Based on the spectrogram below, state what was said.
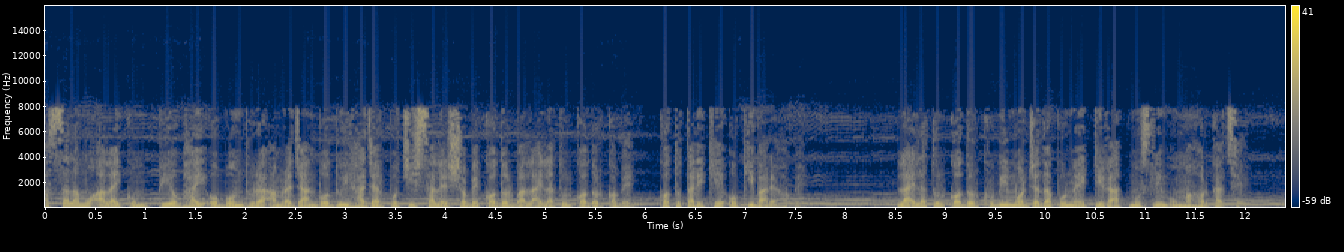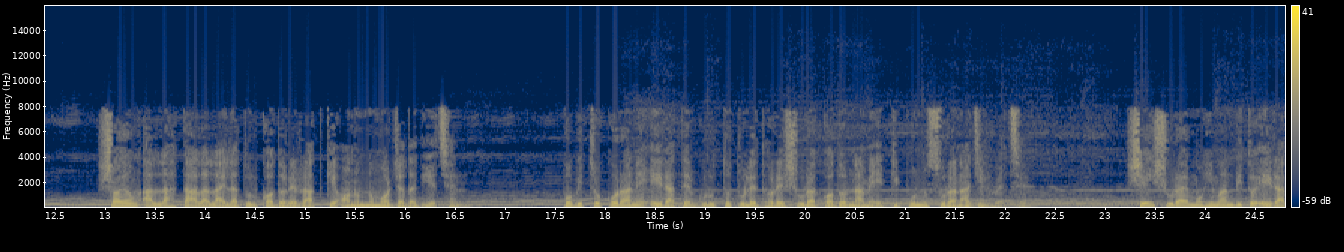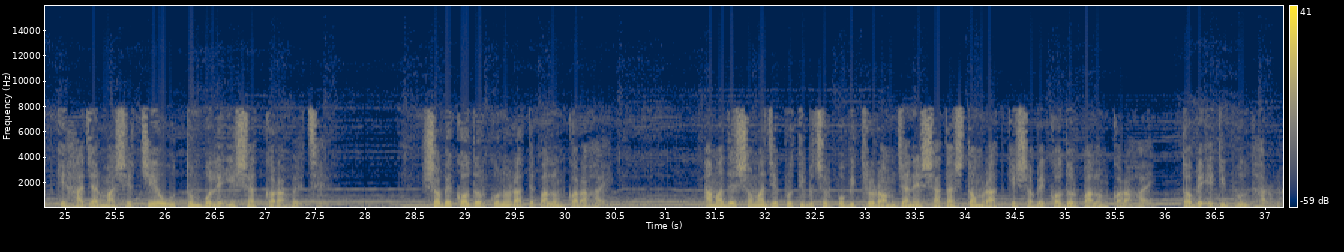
আসসালামু আলাইকুম, প্রিয় ভাই ও বন্ধুরা, আমরা জানব দুই হাজার পঁচিশ সালের সবে কদর বা লাইলাতুল কদর কবে, কত তারিখে ও কি বারে হবে। লাইলাতুল কদর খুবই মর্যাদাপূর্ণ একটি রাত মুসলিম উম্মাহর কাছে। স্বয়ং আল্লাহ তাআলা লাইলাতুল কদরের রাতকে অনন্য মর্যাদা দিয়েছেন। পবিত্র কোরআনে এই রাতের গুরুত্ব তুলে ধরে সুরা কদর নামে একটি পূর্ণ সুরা নাজিল হয়েছে। সেই সুরায় মহিমান্বিত এই রাতকে হাজার মাসের চেয়েও উত্তম বলে ঈর্ষাদ করা হয়েছে। সবে কদর কোনো রাতে পালন করা হয়। আমাদের সমাজে প্রতিবছর পবিত্র রমজানের সাতাশতম রাতকে সবে কদর পালন করা হয়, তবে এটি ভুল ধারণা।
